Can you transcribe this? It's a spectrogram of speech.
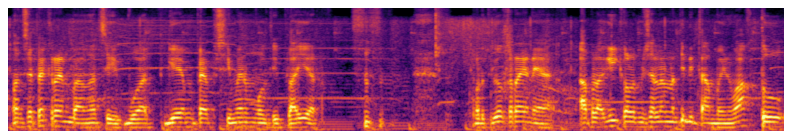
Konsepnya keren banget sih buat game Pepsi Man multiplayer menurut gue keren ya. Apalagi kalau misalnya nanti ditambahin waktu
